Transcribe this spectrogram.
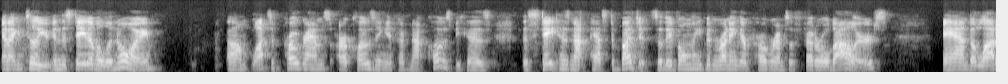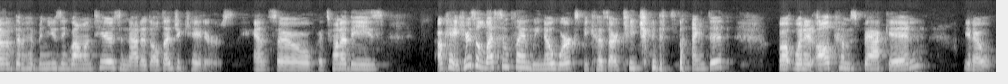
And I can tell you, in the state of Illinois, um, lots of programs are closing if have not closed because the state has not passed a budget. So they've only been running their programs with federal dollars. And a lot of them have been using volunteers and not adult educators. And so it's one of these, okay, here's a lesson plan we know works because our teacher designed it. But when it all comes back in, you know,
